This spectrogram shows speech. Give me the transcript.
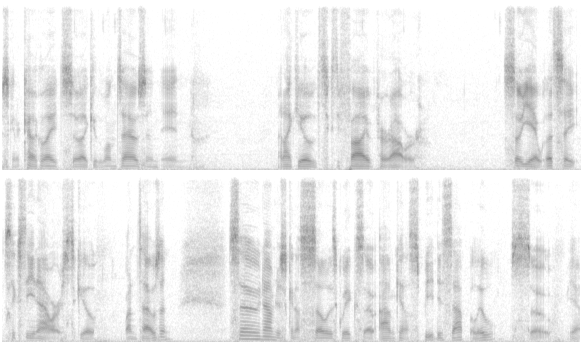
just gonna calculate, so I killed 1000 in, and I killed 65 per hour. So yeah, let's say 16 hours to kill 1000. So now I'm just gonna sell this quick, so I'm gonna speed this up a little, so yeah.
